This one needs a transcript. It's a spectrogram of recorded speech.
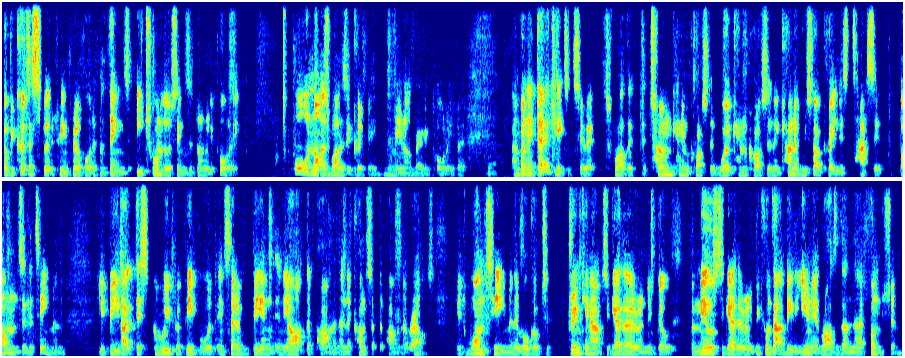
But because they're split between three or four different things each one of those things is done really poorly. Or not as well as it could be. I mean not very poorly but yeah. and when they dedicated to it well the, the tone came across the work came across and it kind of we started creating this tacit bonds in the team. And you'd be like this group of people would instead of being in the art department and the concept department or else it's one team and they would all go to drinking out together and they'd go for meals together and it becomes that would be the unit rather than their function.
